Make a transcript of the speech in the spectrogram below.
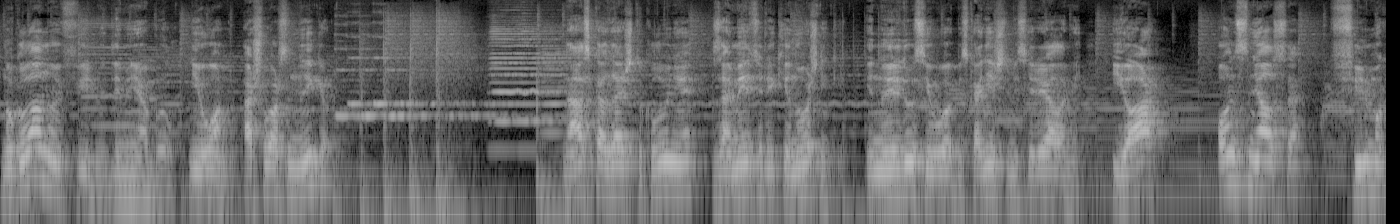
Но главным в фильме для меня был не он, а Шварценеггер. Надо сказать, что Клуни заметили киношники, и наряду с его бесконечными сериалами ER он снялся в фильмах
